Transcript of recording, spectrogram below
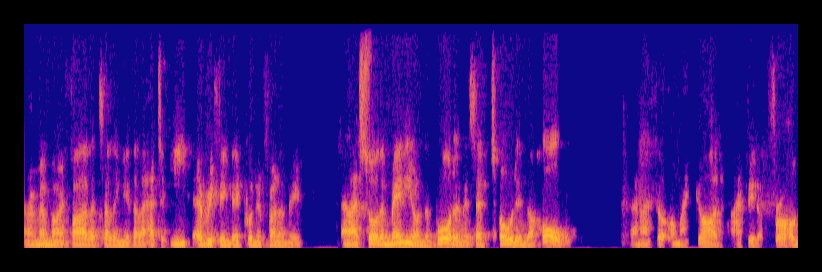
I remember my father telling me that I had to eat everything they put in front of me. And I saw the menu on the board and it said toad in the hole. And I thought, oh my God, I've been a frog.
